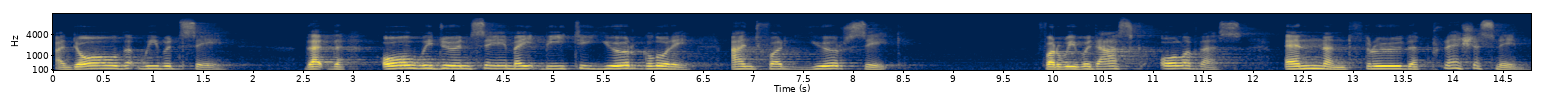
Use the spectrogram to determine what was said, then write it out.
and all that we would say, that the, all we do and say might be to your glory and for your sake. For we would ask all of this in and through the precious name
